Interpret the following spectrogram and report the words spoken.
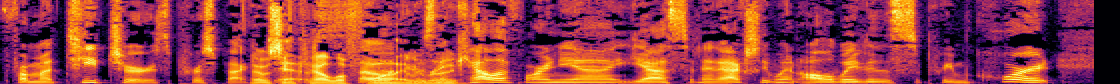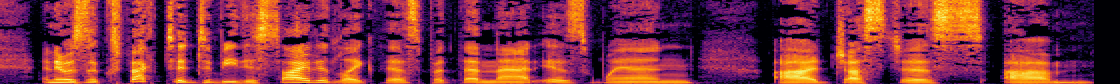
from a teacher's perspective. That was in California, so it was right? in California, yes, and it actually went all the way to the Supreme Court, and it was expected to be decided like this, but then that is when uh, Justice. Um,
